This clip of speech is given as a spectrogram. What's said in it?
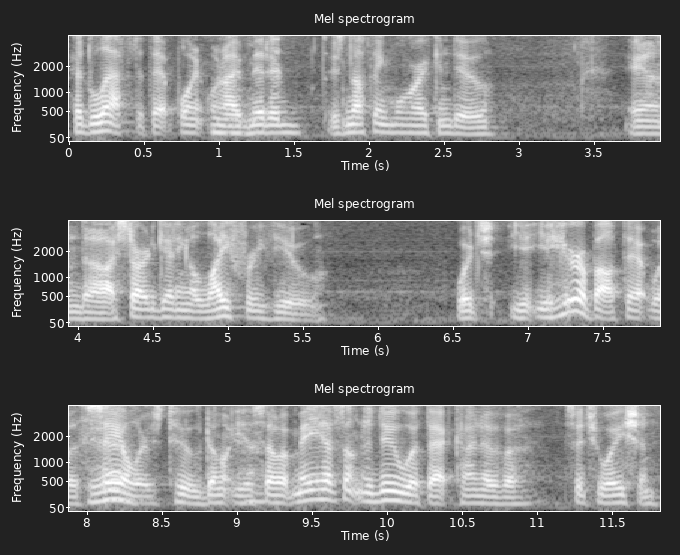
had left at that point when mm. I admitted there's nothing more I can do. And uh, I started getting a life review which you, you hear about that with yeah. sailors too, don't you? Yeah. So it may have something to do with that kind of a situation.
